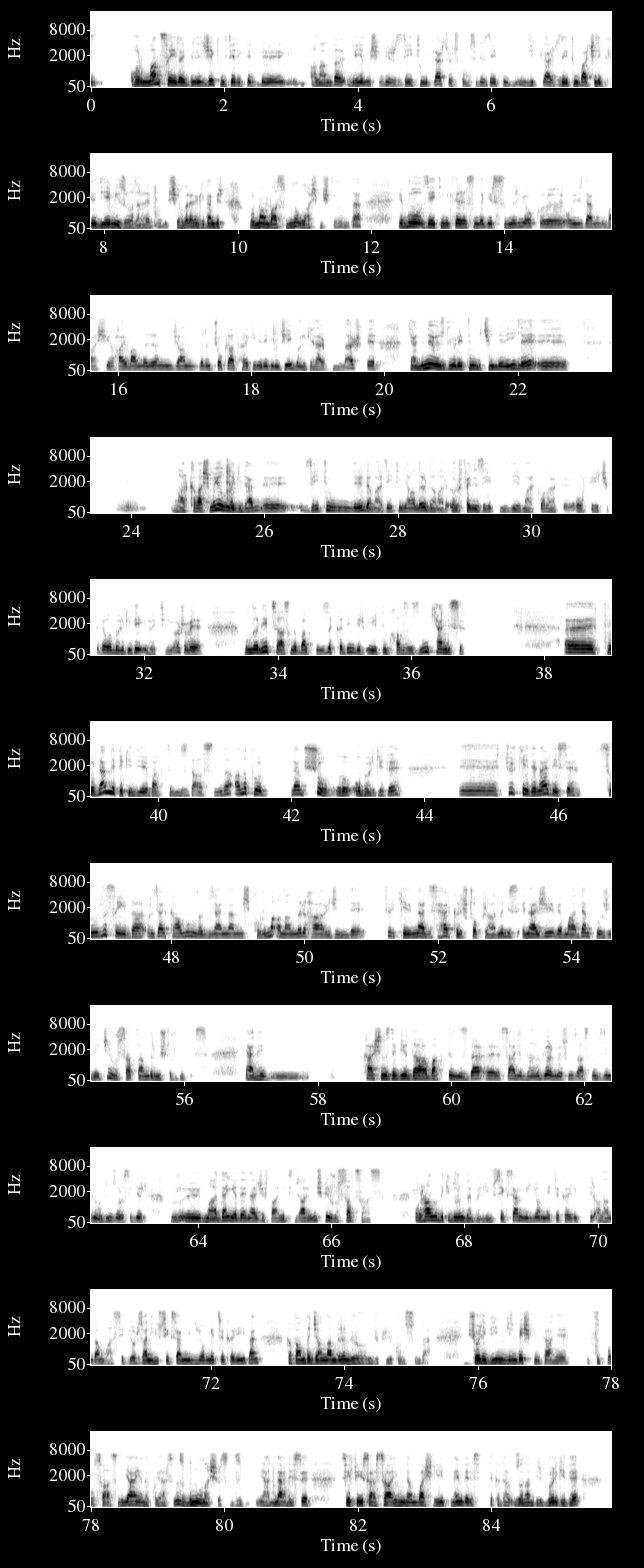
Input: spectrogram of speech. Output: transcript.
orman sayılabilecek nitelikte bir alanda yayılmış bir zeytinlikler söz konusu. Bir zeytinlikler, zeytin bahçelikleri diyemeyiz oralara. Şey olarak hakikaten bir orman vasfına ulaşmış durumda. Ve bu zeytinlikler arasında bir sınır yok. O yüzden vahşi hayvanların, canlıların çok rahat hareket edebileceği bölgeler bunlar. Ve kendine özgü üretim biçimleriyle e, markalaşma yoluna giden e, zeytinleri de var, zeytinyağları da var. Örfene zeytini diye marka olarak ortaya çıktı ve o bölgede üretiliyor ve bunların hepsi aslında baktığımızda kadim bir üretim havzasının kendisi. E, problem ne peki diye baktığımızda aslında ana problem şu o bölgede. E, Türkiye'de neredeyse sınırlı sayıda özel kanunla düzenlenmiş koruma alanları haricinde Türkiye'nin neredeyse her karış toprağını biz enerji ve maden projeleri için ruhsatlandırmış durumdayız. Yani karşınızda bir dağa baktığınızda sadece dağı görmüyorsunuz. Aslında bizim gördüğümüz orası bir maden ya da enerji faaliyeti ayrılmış bir ruhsat sahası. Orhanlı'daki durum da böyle. 180 milyon metrekarelik bir alandan bahsediyoruz. Hani 180 milyon metrekareyi ben kafamda canlandıramıyorum büyüklüğü konusunda. Şöyle diyeyim 25 bin tane futbol sahasını yan yana koyarsınız bunu ulaşırsınız. Yani neredeyse Seferihisar sahilinden başlayıp Menderes'e kadar uzanan bir bölgede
